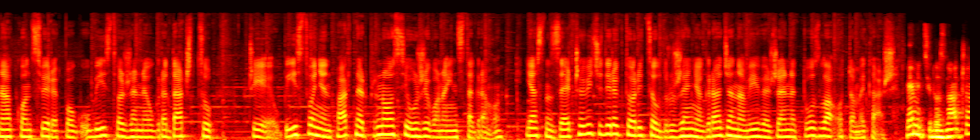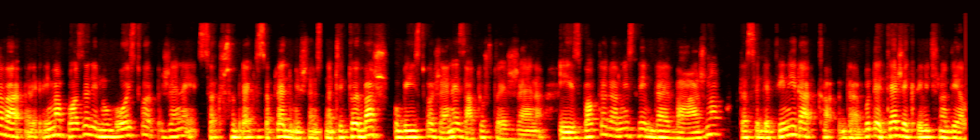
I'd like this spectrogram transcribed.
nakon svirepog ubistva žene u gradačcu čije je ubistvo njen partner prenosi uživo na Instagramu. Jasna Zečević, direktorica Udruženja građana Vive žene Tuzla, o tome kaže. Femicid označava, ima pozadinu ubojstvo žene, sa, što bi rekli, sa predumišljenom. Znači, to je baš ubijstvo žene zato što je žena. I zbog toga mislim da je važno da se definira ka, da bude teže krivično dijelo.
